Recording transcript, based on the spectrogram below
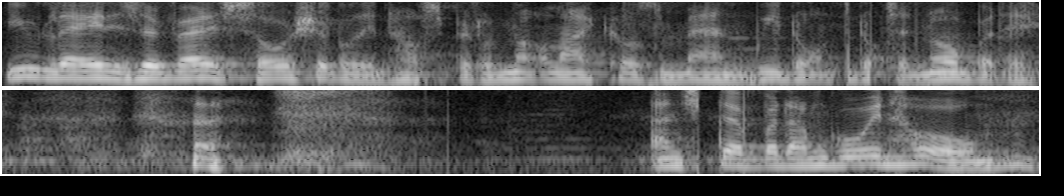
you ladies are very sociable in hospital, not like us men. We don't talk to nobody. and she said, but I'm going home,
